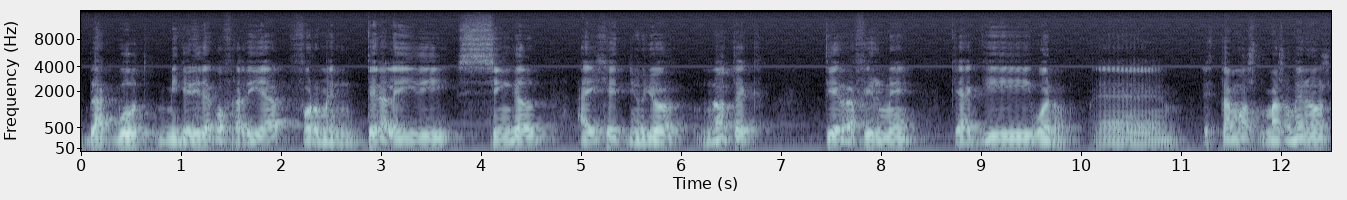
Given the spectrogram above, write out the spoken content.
Blackwood, Mi querida cofradía, Formentera Lady, Single, I Hate New York, Notec, Tierra Firme, que aquí, bueno, eh, estamos más o menos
